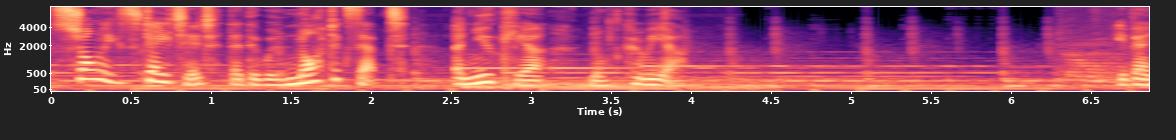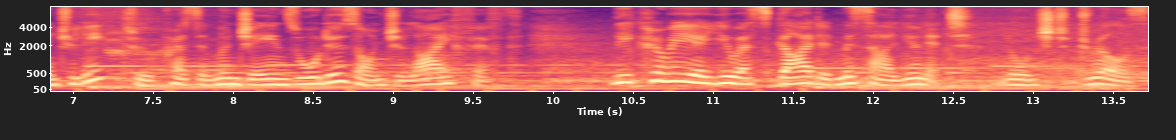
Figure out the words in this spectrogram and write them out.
strongly stated that they will not accept a nuclear North Korea. Eventually, through President Moon Jae-in's orders on July 5th, the Korea-US guided missile unit launched drills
